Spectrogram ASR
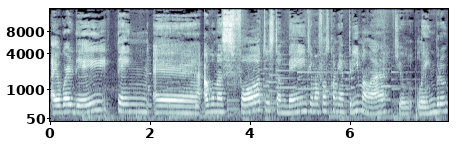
Aí eu guardei, tem é, algumas fotos também. Tem uma foto com a minha prima lá, que eu lembro.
